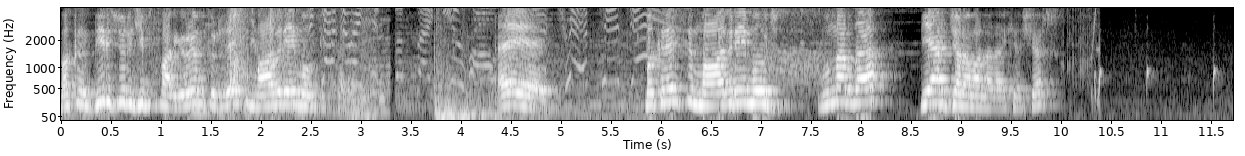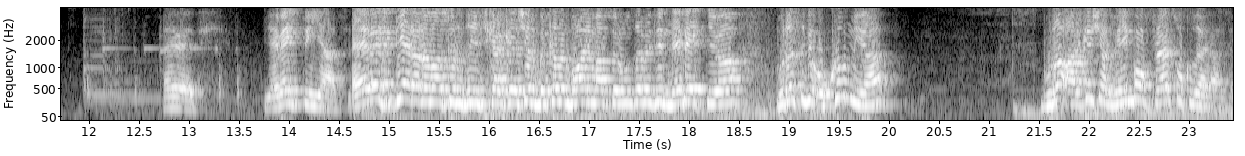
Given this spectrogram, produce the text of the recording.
Bakın bir sürü cips var görüyor musunuz? Hepsi mavi Rainbow cipsleri. Evet. Bakın hepsi mavi rainbow. Bunlar da diğer canavarlar arkadaşlar. Evet. Yemek dünyası. Evet diğer animasyonumuza geçtik arkadaşlar. Bakalım bu animasyonumuzda bizi ne bekliyor? Burası bir okul mu ya? Bura arkadaşlar Rainbow Friends okulu herhalde.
